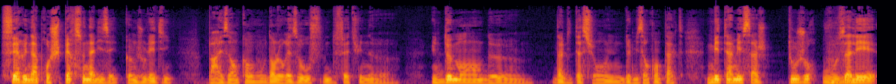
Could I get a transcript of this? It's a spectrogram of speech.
faire une approche personnalisée, comme je vous l'ai dit. Par exemple, quand vous dans le réseau vous faites une une demande d'invitation, une de mise en contact, mettez un message. Toujours, vous mmh. allez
